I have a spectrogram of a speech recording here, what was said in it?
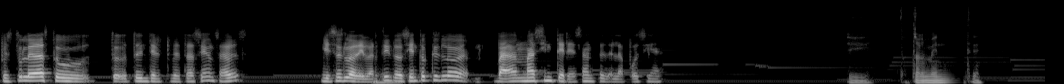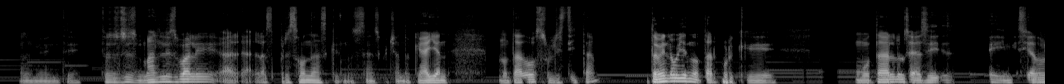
pues tú le das tu, tu, tu interpretación, ¿sabes? Y eso es lo divertido, siento que es lo más interesante de la poesía. Sí, totalmente. Totalmente. Entonces, más les vale a, a las personas que nos están escuchando que hayan anotado su listita. También lo voy a anotar porque, como tal, o sea, sí, he iniciado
